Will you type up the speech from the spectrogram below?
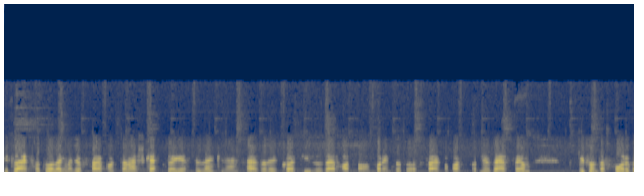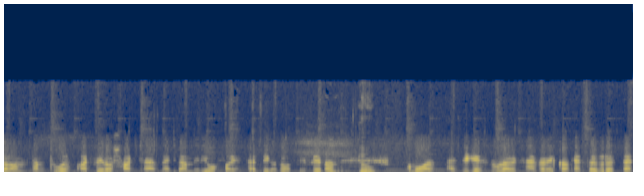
itt látható a legnagyobb felpattanás 2,19%-kal 10.060 forintot tudott felkapaszkodni az árfolyam viszont a forgalom nem túl acélos 640 millió forint eddig az OTP-ben. Oh. A MOL 1,05%-kal 2500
